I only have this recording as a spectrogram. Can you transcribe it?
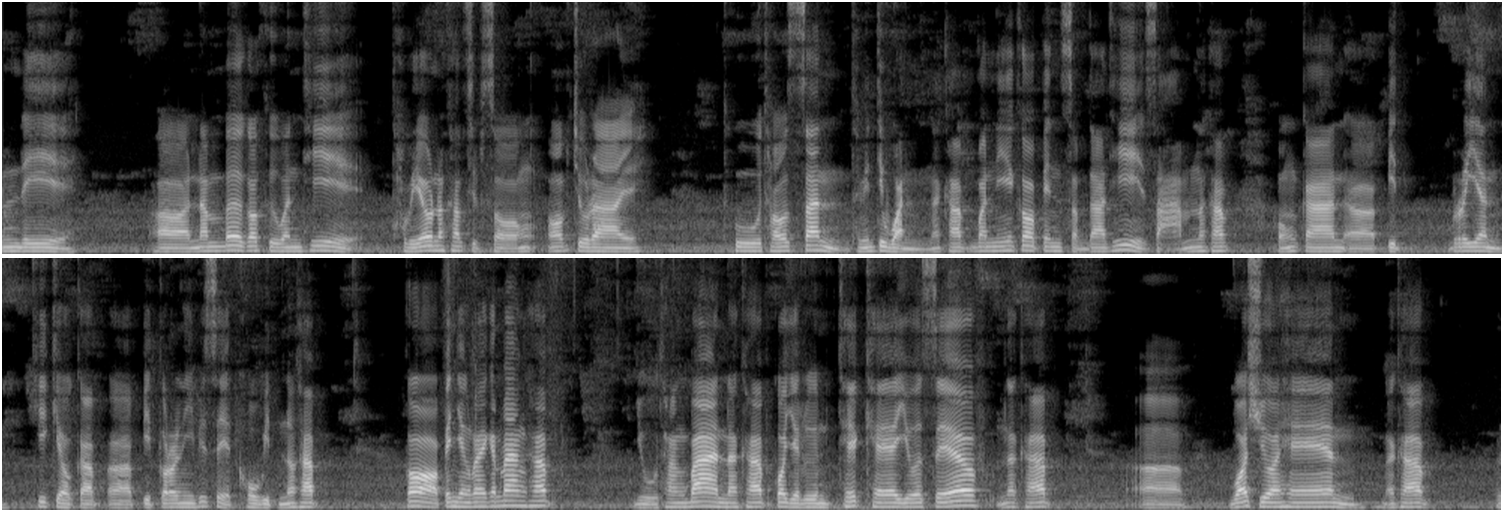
Monday เอ่อ number ก็คือวันที่12นะครับ 12 of July 2021 นะครับ วันนี้ก็เป็นสัปดาห์ที่ 3 นะครับ ของการปิดเรียนที่เกี่ยวกับปิดกรณีพิเศษโควิดนะครับ ก็เป็นอย่างไรกันบ้างครับ อยู่ทางบ้านนะครับ ก็อย่าลืม take care yourself นะครับเอ่อ wash your hand นะครับ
